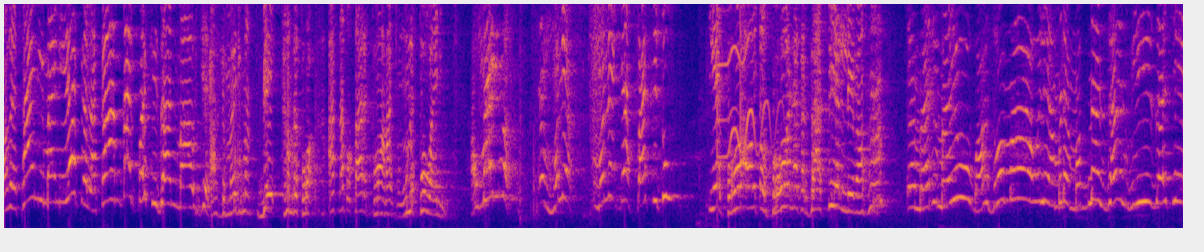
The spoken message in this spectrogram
હવે સાની માની રાખ પેલા કામ કર પછી જાનમાં આવજે. આ મારી માં બેસ ઠંડા તો આટલા તો તારે ધોવાના છે હું ને ધોવાની. આવ મારી માં મને મને ક્યાં પાછી તું. એ ધોવા હોય તો ધો નકર જા તેલ લેવા હમ? એ મારી માયું બાજુમાં ઓલી હમણે મગનાન જાન વી જશે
